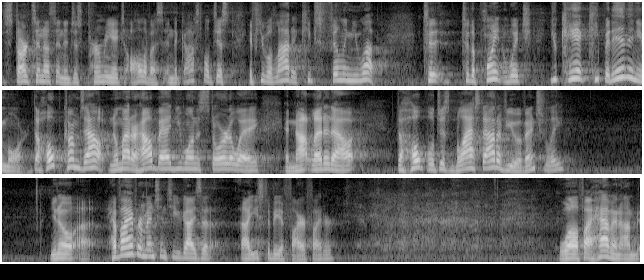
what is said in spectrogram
starts in us and it just permeates all of us. And the gospel just, if you allow it, it keeps filling you up to, to the point in which you can't keep it in anymore. The hope comes out no matter how bad you want to store it away and not let it out. The hope will just blast out of you eventually. You know, uh, have I ever mentioned to you guys that I used to be a firefighter? Well, if I haven't, I'm,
